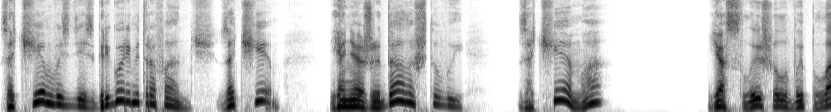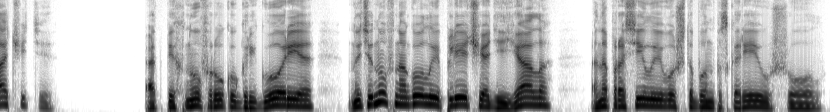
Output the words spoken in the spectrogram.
«Зачем вы здесь, Григорий Митрофанович? Зачем? Я не ожидала, что вы... Зачем, а?» «Я слышал, вы плачете». Отпихнув руку Григория, натянув на голые плечи одеяло, она просила его, чтобы он поскорее ушел —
